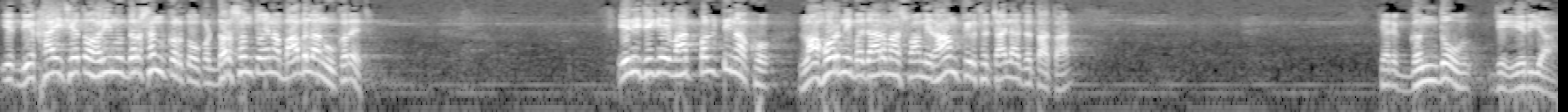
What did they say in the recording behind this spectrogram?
એ દેખાય છે તો હરિનું દર્શન કરતો, પણ દર્શન તો એના બાબલાનું કરે છે. એની જગ્યાએ વાત પલટી નાખો. લાહોરની બજારમાં સ્વામી રામતીર્થ ચાલ્યા જતા હતા, ત્યારે ગંદો જે એરિયા,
